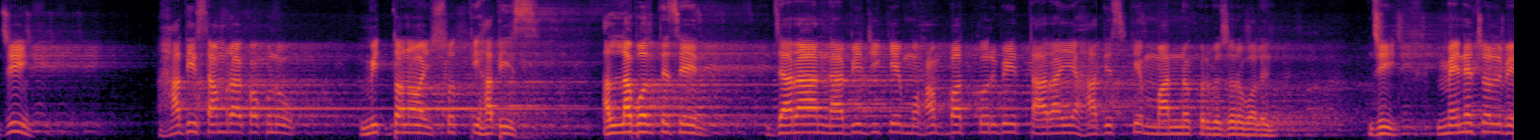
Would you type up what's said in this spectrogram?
জি। হাদিস আমরা কখনো মিথ্যা নয়, সত্যি হাদিস। আল্লাহ বলতেছেন, যারা নাবিজিকে মোহাব্বত করবে, তারাই হাদিসকে মান্য করবে, জোরে বলেন। জি, মেনে চলবে,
